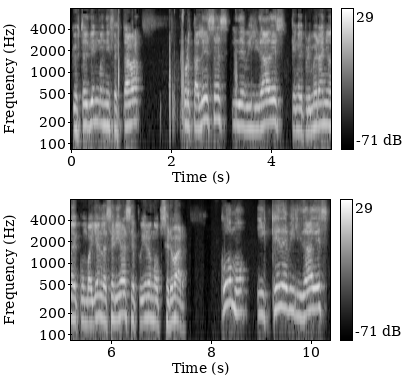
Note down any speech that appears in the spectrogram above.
que usted bien manifestaba fortalezas y debilidades que en el primer año de Cumbayá en la Serie A se pudieron observar. ¿Cómo y qué debilidades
